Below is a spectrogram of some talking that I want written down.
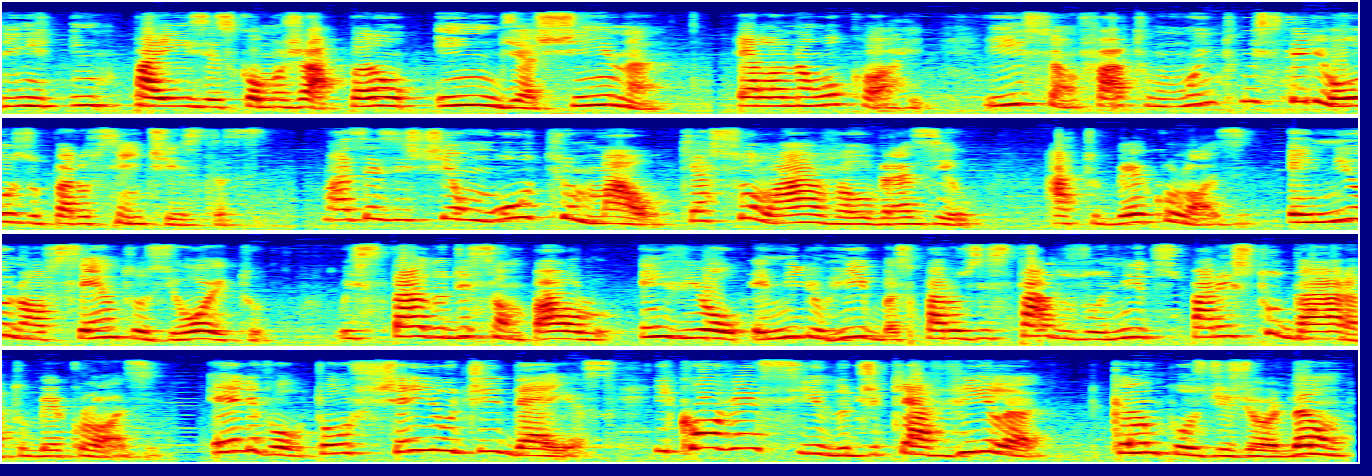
em, em países como Japão, Índia, China, ela não ocorre. E isso é um fato muito misterioso para os cientistas. Mas existia um outro mal que assolava o Brasil, a tuberculose. Em 1908, o estado de São Paulo enviou Emílio Ribas para os Estados Unidos para estudar a tuberculose. Ele voltou cheio de ideias e convencido de que a vila Campos de Jordão,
